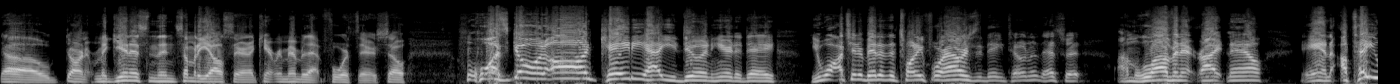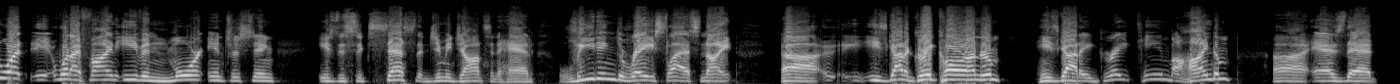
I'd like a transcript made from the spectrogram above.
oh darn it, McGinnis, and then somebody else there, and I can't remember that fourth there. So what's going on, Katie? How you doing here today? You watching a bit of the 24 Hours of Daytona? That's what I'm loving it right now. And I'll tell you what, what I find even more interesting is the success that Jimmie Johnson had leading the race last night. Uh, he's got a great car under him. He's got a great team behind him. Uh, as that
